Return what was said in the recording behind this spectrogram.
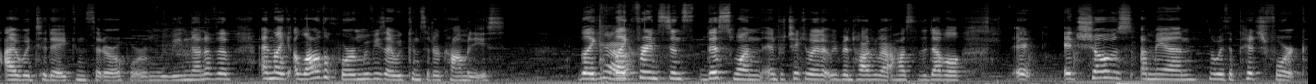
I would today consider a horror movie. None of them, and like a lot of the horror movies, I would consider comedies. Like Yeah. like for instance, this one in particular that we've been talking about, House of the Devil, it it shows a man with a pitchfork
